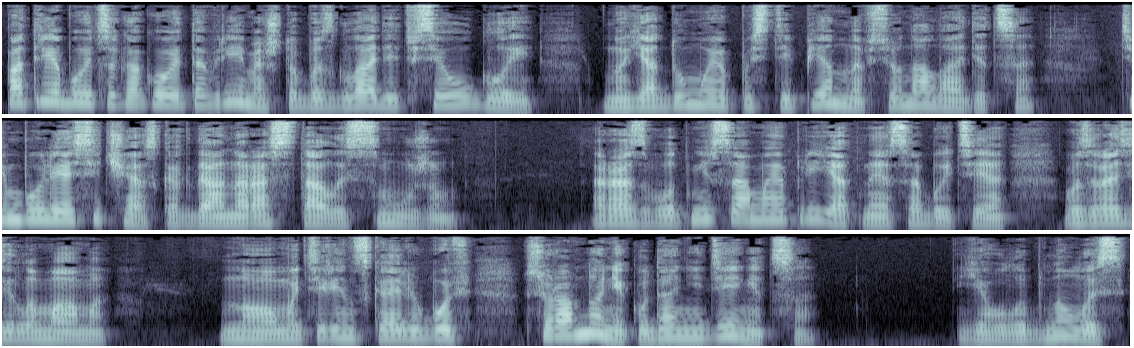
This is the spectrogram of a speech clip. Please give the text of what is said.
Потребуется какое-то время, чтобы сгладить все углы, но я думаю, постепенно все наладится. Тем более сейчас, когда она рассталась с мужем. «Развод не самое приятное событие», — возразила мама. «Но материнская любовь все равно никуда не денется». Я улыбнулась.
